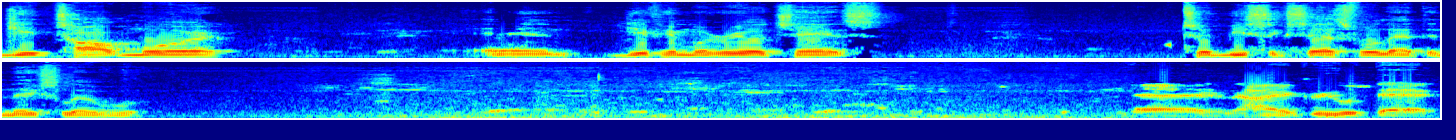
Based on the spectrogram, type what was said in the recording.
get taught more, and give him a real chance to be successful at the next level. And I agree with that.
